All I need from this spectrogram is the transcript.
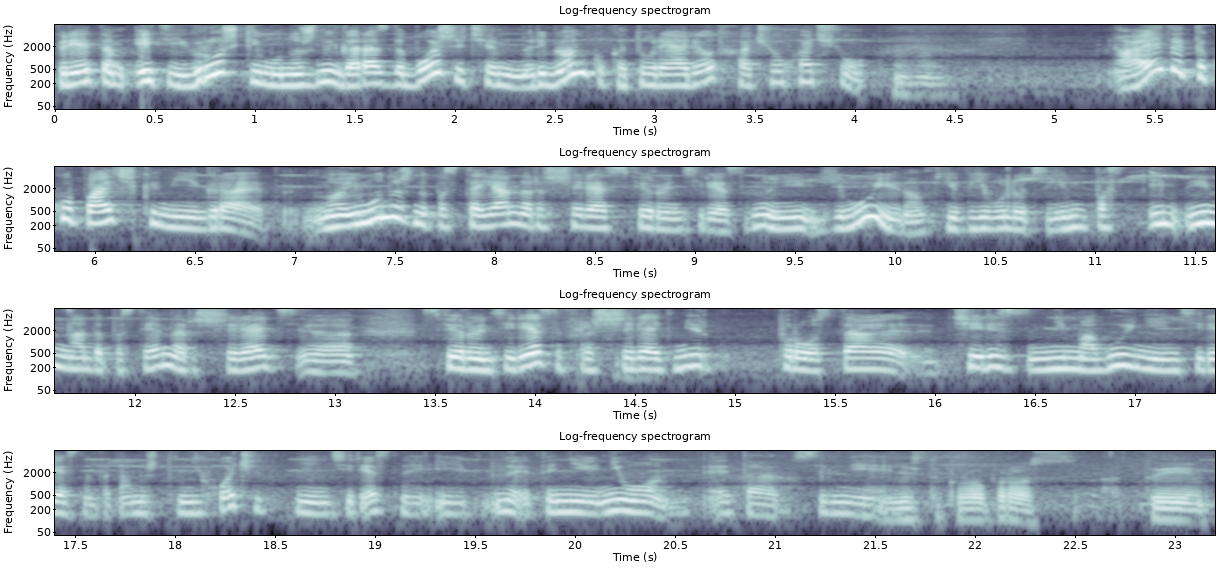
При этом эти игрушки ему нужны гораздо больше, чем ребенку, который орет «хочу, хочу». Mm-hmm. А этот такой пальчиками играет. Но ему нужно постоянно расширять сферу интересов. Ну, не ему и ну, в эволюции. Ему, им, им надо постоянно расширять э, сферу интересов, расширять мир просто через не могу и неинтересно, потому что не хочет, неинтересно, и ну, это не, не он, это сильнее. Есть такой вопрос ты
